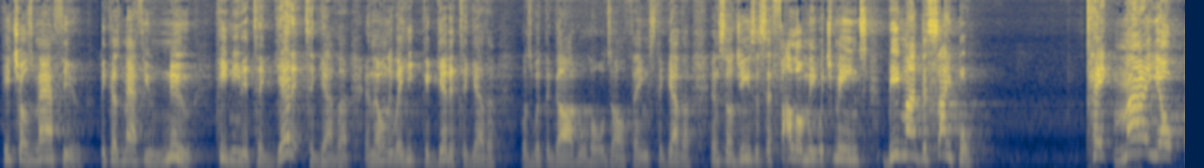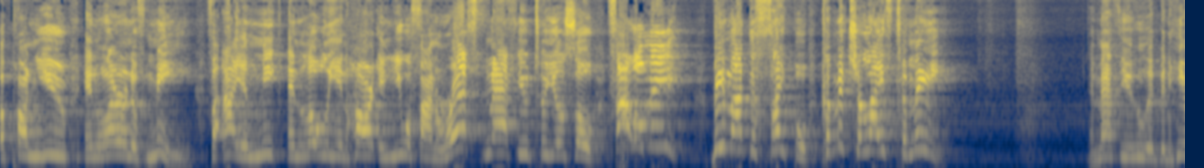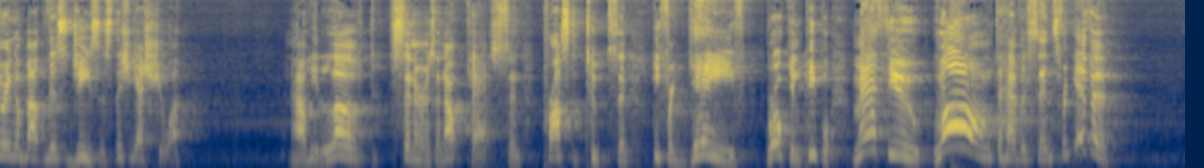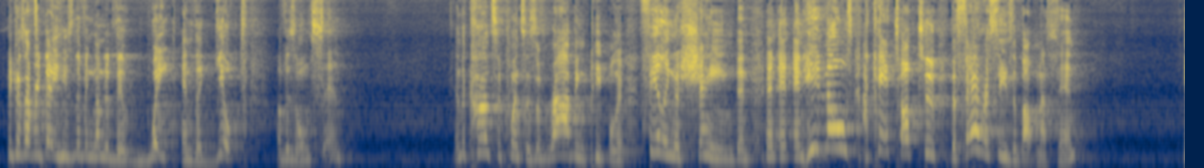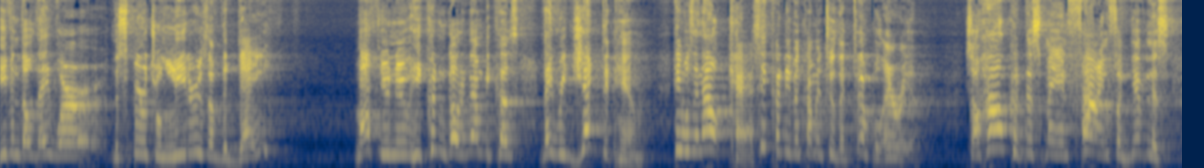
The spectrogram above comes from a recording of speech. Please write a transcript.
He chose Matthew because Matthew knew he needed to get it together, and the only way he could get it together was with the God who holds all things together. And so Jesus said, Follow me, which means be my disciple. Take my yoke upon you and learn of me, for I am meek and lowly in heart, and you will find rest, Matthew, to your soul. Follow me. Be my disciple. Commit your life to me. And Matthew, who had been hearing about this Jesus, this Yeshua, how he loved sinners and outcasts and prostitutes, and he forgave broken people, Matthew longed to have his sins forgiven because every day he's living under the weight and the guilt of his own sin. And the consequences of robbing people and feeling ashamed. And, and, and, and he knows I can't talk to the Pharisees about my sin even though they were the spiritual leaders of the day, Matthew knew he couldn't go to them because they rejected him. He was an outcast. He couldn't even come into the temple area. So, how could this man find forgiveness?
